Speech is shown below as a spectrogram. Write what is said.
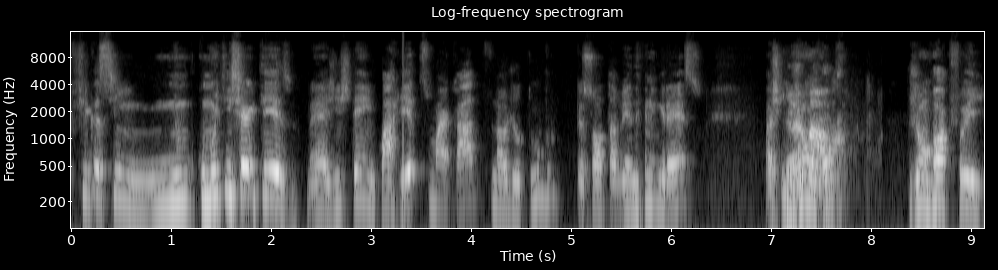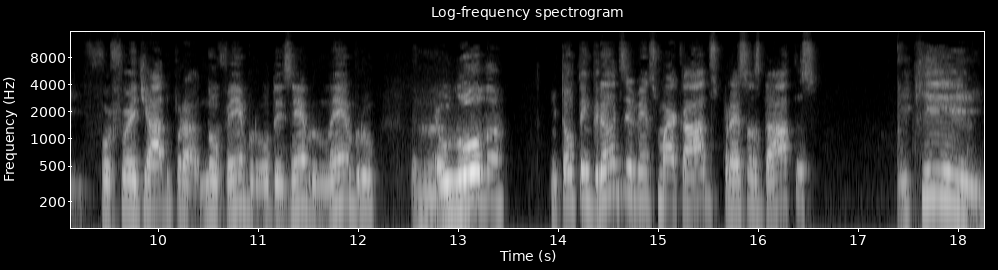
fica assim, com muita incerteza. Né? A gente tem Barretos marcado no final de outubro, o pessoal está vendendo ingresso. Acho que João Rock, João Rock foi, foi, foi adiado para novembro ou dezembro, não lembro. Uhum. É o Lola. Então tem grandes eventos marcados para essas datas e que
